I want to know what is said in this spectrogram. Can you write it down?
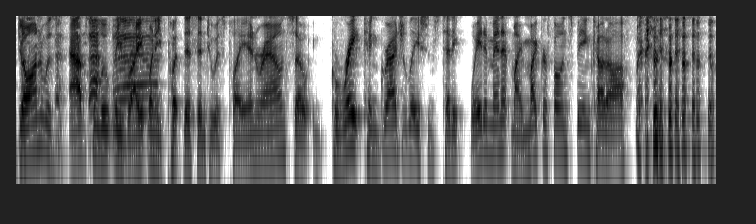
Don was absolutely right when he put this into his play-in round. So great, congratulations, Teddy. Wait a minute, my microphone's being cut off.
